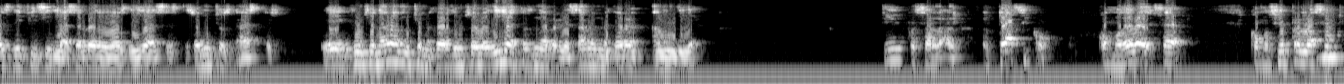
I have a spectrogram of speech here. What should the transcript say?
es difícil hacerlo de dos días, este, son muchos gastos. Eh, funcionaba mucho mejor de un solo día, entonces nos regresamos mejor a un día. Sí, pues al, clásico, como debe de ser, como siempre lo hacemos.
